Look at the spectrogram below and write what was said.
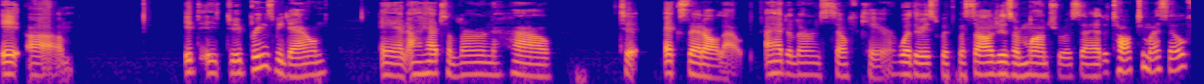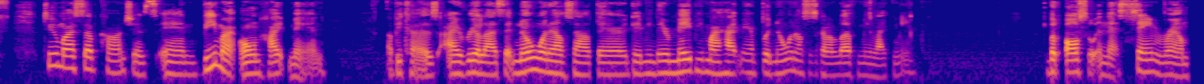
It um it it, it brings me down, and I had to learn how to X that all out. I had to learn self care, whether it's with massages or mantras. I had to talk to myself, to my subconscious, and be my own hype man uh, because I realized that no one else out there, I mean, there may be my hype man, but no one else is going to love me like me. But also in that same realm,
